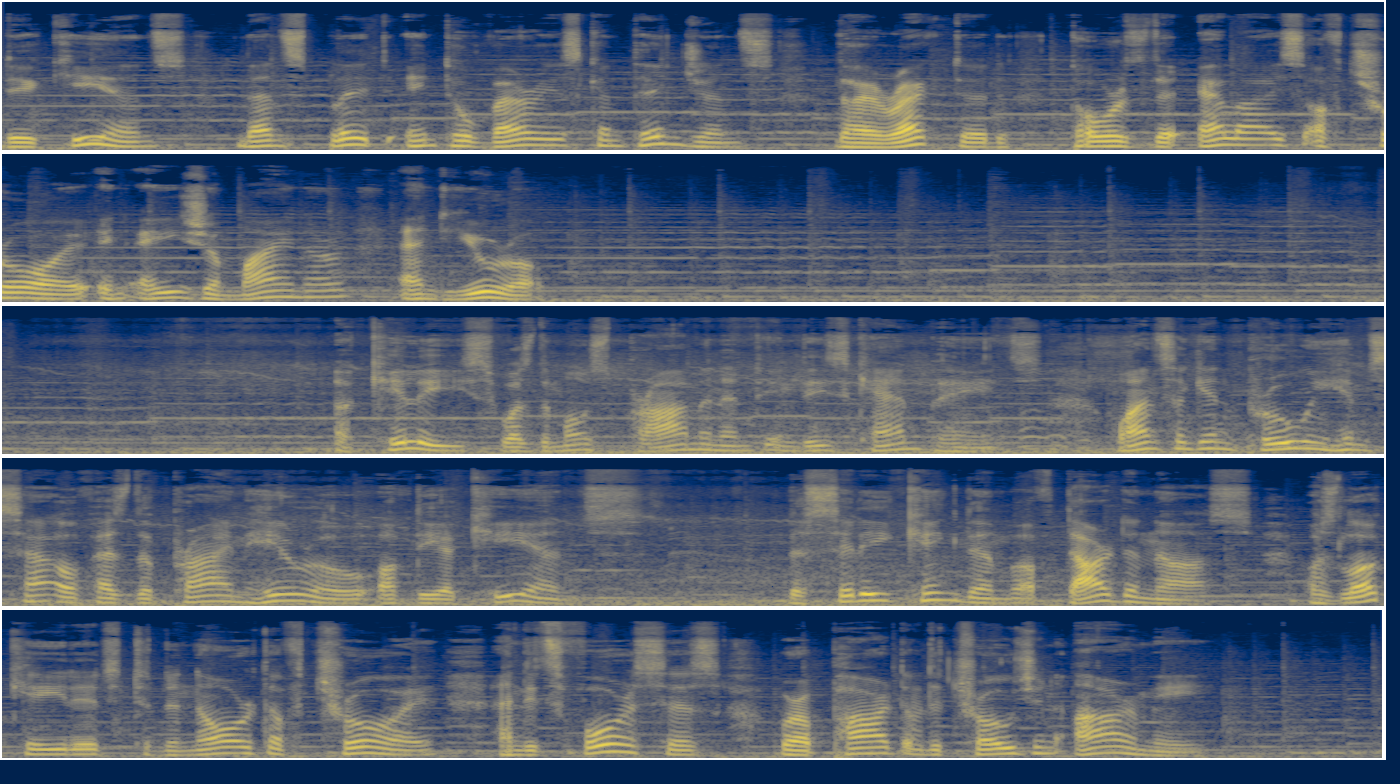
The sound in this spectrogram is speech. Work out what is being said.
The Achaeans then split into various contingents directed towards the allies of Troy in Asia Minor and Europe. Achilles was the most prominent in these campaigns, once again proving himself as the prime hero of the Achaeans. The city kingdom of Dardanus was located to the north of Troy and its forces were a part of the Trojan army.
